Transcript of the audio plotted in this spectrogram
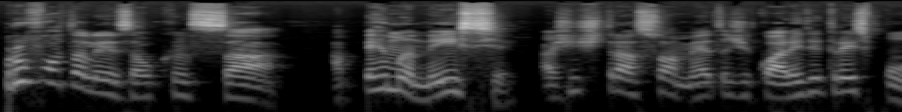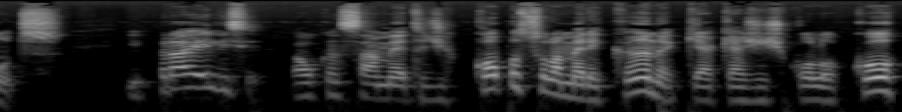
Para o Fortaleza alcançar a permanência, a gente traçou a meta de 43 pontos. E para ele alcançar a meta de Copa Sul-Americana, que é a que a gente colocou,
